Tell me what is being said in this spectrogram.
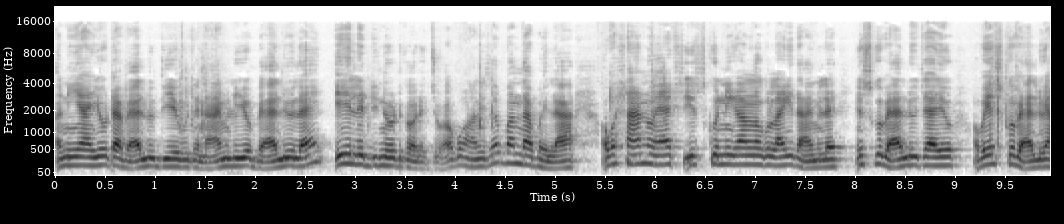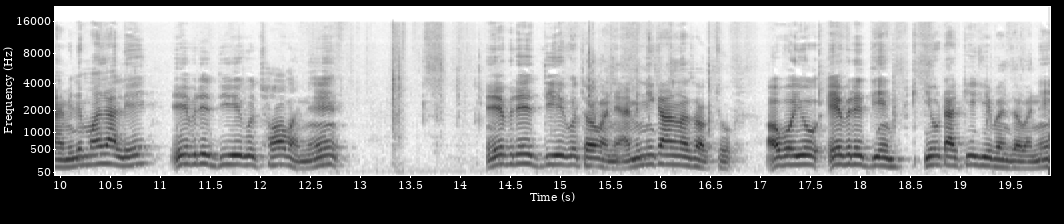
अनि यहाँ एउटा भ्यालु दिएको छैन। हामीले यो भ्यालुलाई एले डिनोट गरेछौँ। अब हामी सबभन्दा पहिला अब सानो एक्स यसको निकाल्नको लागि त हामीलाई यसको भ्यालु चाहियो। अब यसको भ्यालु हामीले मजाले एभरेज दिएको छ भने एभरेज दिएको छ भने हामी निकाल्न सक्छौँ। अब यो एभरेज दिए एउटा के के भन्छ भने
